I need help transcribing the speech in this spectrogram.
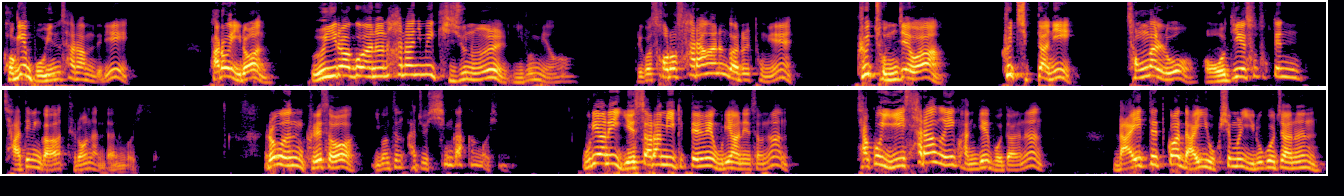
거기에 모인 사람들이 바로 이런 의라고 하는 하나님의 기준을 이루며 그리고 서로 사랑하는 것을 통해 그 존재와 그 집단이 정말로 어디에 소속된 자들인가 드러난다는 것이죠. 여러분, 그래서 이것은 아주 심각한 것입니다. 우리 안에 옛사람이 있기 때문에 우리 안에서는 자꾸 이 사랑의 관계보다는 나의 뜻과 나의 욕심을 이루고자 하는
